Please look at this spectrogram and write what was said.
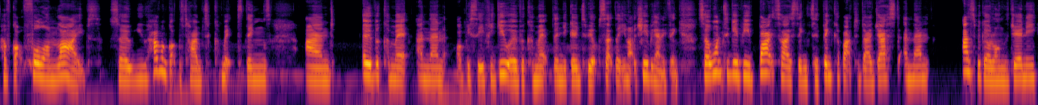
have got full on lives. So you haven't got the time to commit to things and overcommit. And then obviously, if you do overcommit, then you're going to be upset that you're not achieving anything. So I want to give you bite sized things to think about, to digest. And then as we go along the journey,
